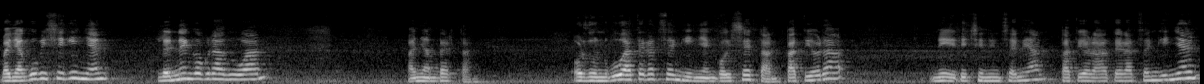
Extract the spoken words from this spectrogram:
baina gu bizi ginen, lehenengo graduan, baina bertan. Orduan gu ateratzen ginen goizetan patiora, ni iritsi nintzenean, patiora ateratzen ginen,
